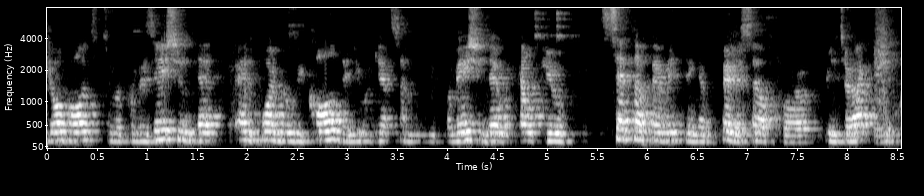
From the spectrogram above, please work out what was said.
your bot to a conversation, that endpoint will be called and you will get some information that will help you set up everything and prepare yourself for interacting.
